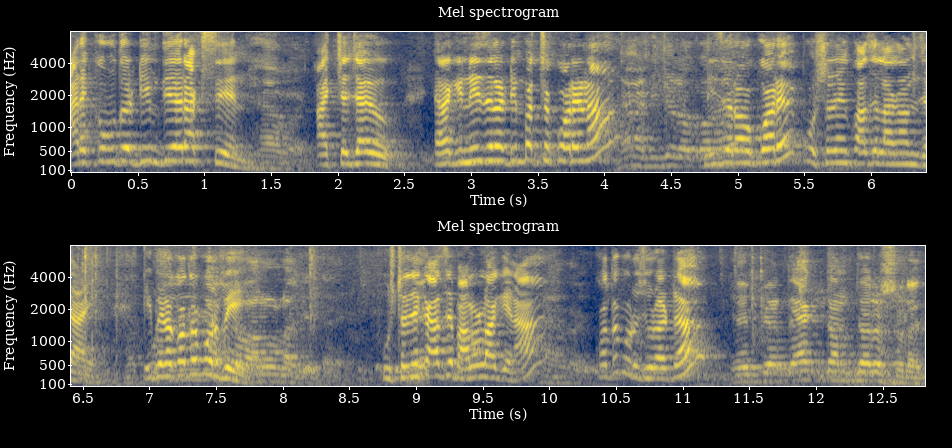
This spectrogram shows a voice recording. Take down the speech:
আরেক কবুতর ডিম দিয়ে রাখছেন? হ্যাঁ আচ্ছা যাই হোক এরা কি নিজেরা ডিম বাচ্চা করে না? হ্যাঁ নিজেরাও করে। পোস্টারের কাজে লাগান যায়। এই বেলা কত পড়বে? ভালো লাগে পোস্টারের কাজে ভালো লাগে না? হ্যাঁ কত পড়বে জোড়াটা? একদম তেরোশো টাকা।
